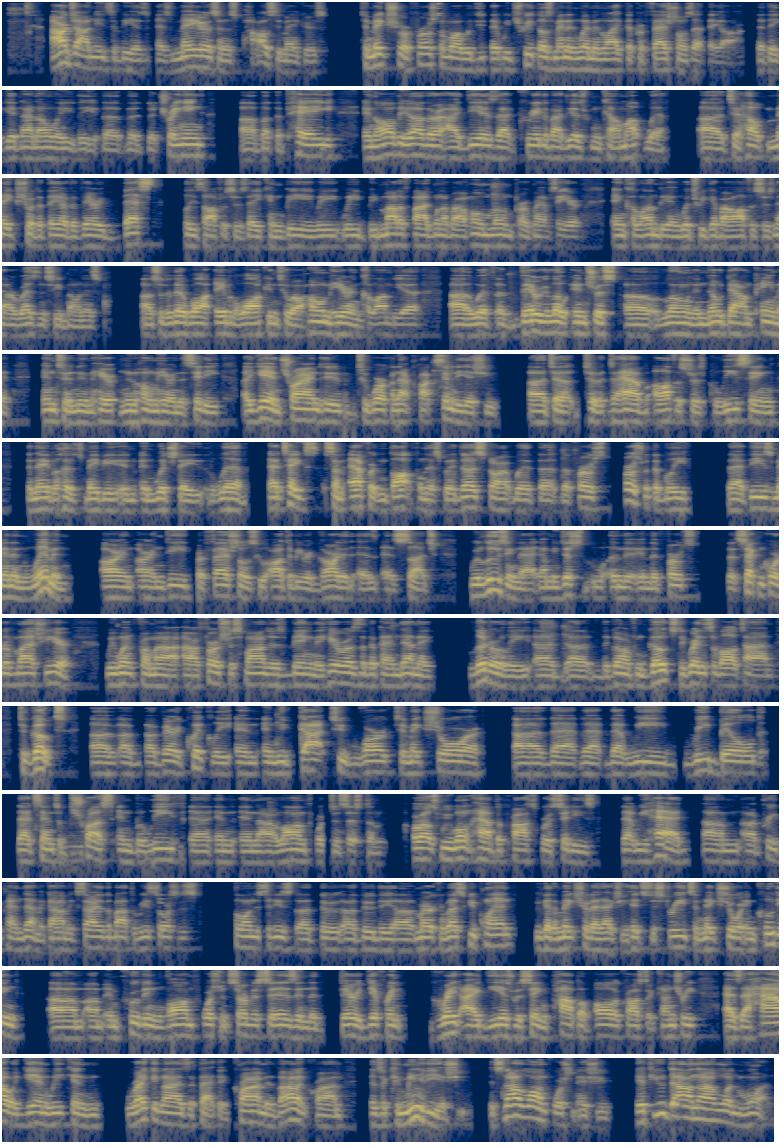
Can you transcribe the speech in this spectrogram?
Our job needs to be as, as mayors and as policymakers to make sure, first of all, we, that we treat those men and women like the professionals that they are, that they get not only the the the, the training, uh, but the pay and all the other ideas that creative ideas we can come up with uh, to help make sure that they are the very best police officers they can be. We, we we modified one of our home loan programs here in Columbia, in which we give our officers now a residency bonus. Uh, so that they're able to walk into a home here in Columbia uh, with a very low interest uh, loan and no down payment into a new here, new home here in the city. Again, trying to to work on that proximity issue uh, to to to have officers policing the neighborhoods maybe in, in which they live. That takes some effort and thoughtfulness, but it does start with the, the first first with the belief that these men and women are in, are indeed professionals who ought to be regarded as as such. We're losing that. I mean, just in the in the first the second quarter of last year, we went from our, our first responders being the heroes of the pandemic literally uh, uh, the going from goats, the greatest of all time, to goats uh, uh, uh, very quickly, and and we've got to work to make sure uh, that that that we rebuild that sense of trust and belief in in our law enforcement system, or else we won't have the prosperous cities that we had um, pre-pandemic. I'm excited about the resources flowing to cities through through the American Rescue Plan. We've got to make sure that actually hits the streets and make sure, including um, um, improving law enforcement services and the very different great ideas we're seeing pop up all across the country as to how, again, we can recognize the fact that crime and violent crime is a community issue. It's not a law enforcement issue. If you dial 911,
